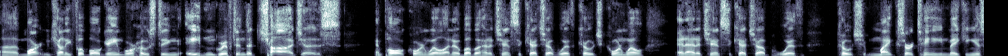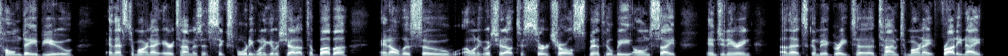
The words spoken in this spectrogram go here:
uh, Martin County football game. We're hosting Ayden Grifton, the Chargers, and Paul Cornwell. I know Bubba had a chance to catch up with Coach Cornwell, and I had a chance to catch up with Coach Mike Sartain making his home debut. And that's tomorrow night. Airtime is at 640. Want to give a shout out to Bubba. And also, I want to give a shout out to Sir Charles Smith, who'll be on site engineering. Uh, that's going to be a great uh, time tomorrow night. Friday night,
